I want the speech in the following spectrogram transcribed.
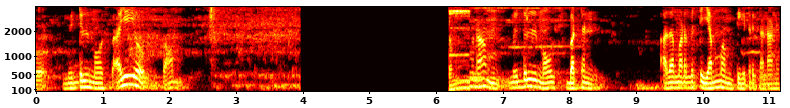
ஓ மிடில் மவுஸ் ஐயோ பாம் மிடில் மவுஸ் பட்டன் அதை மறந்துட்டு எம் அமுத்திக்கிட்டு இருக்கேன் நான்.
